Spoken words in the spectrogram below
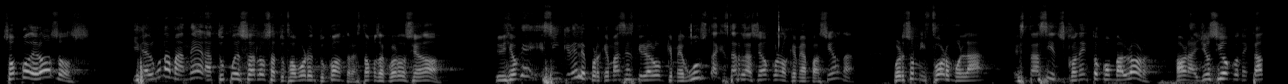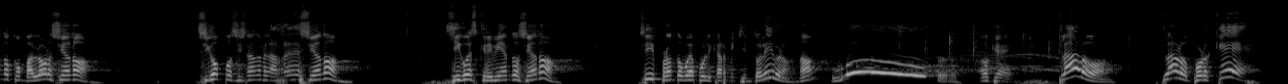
Son poderosos. Y de alguna manera tú puedes usarlos a tu favor o en tu contra. ¿Estamos de acuerdo, sí o no? Yo dije, ok, es increíble porque más escribir algo que me gusta, que está relacionado con lo que me apasiona. Por eso mi fórmula está así, desconecto con valor. Ahora, yo sigo conectando con valor, ¿sí o no? ¿Sigo posicionándome en las redes, sí o no? ¿Sigo escribiendo, sí o no? Sí, pronto voy a publicar mi quinto libro, ¿no? Ok, claro, claro, ¿por qué?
